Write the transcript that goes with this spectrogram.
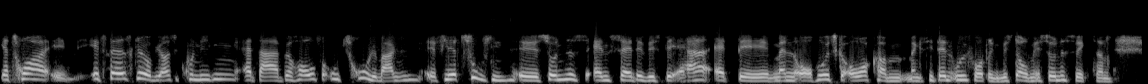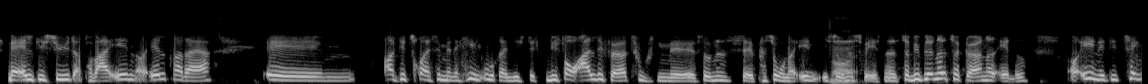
jeg tror, et sted skriver vi også i kronikken, at der er behov for utrolig mange, øh, flere tusind øh, sundhedsansatte, hvis det er, at øh, man overhovedet skal overkomme man kan sige, den udfordring, vi står med i sundhedssektoren, med alle de syge, der er på vej ind, og ældre, der er. Øh, og det tror jeg simpelthen er helt urealistisk. Vi får aldrig 40.000 øh, sundhedspersoner ind i Nej. sundhedsvæsenet, så vi bliver nødt til at gøre noget andet. Og en af de ting,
